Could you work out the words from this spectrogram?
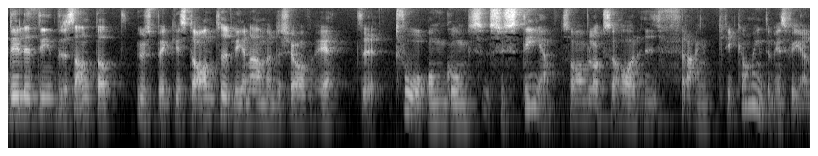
Det är lite intressant att Uzbekistan tydligen använder sig av ett eh, tvåomgångssystem som man väl också har i Frankrike om jag inte minns fel.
